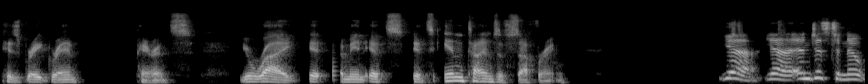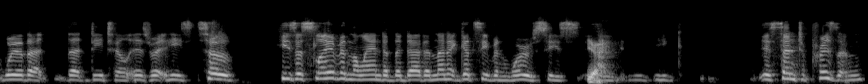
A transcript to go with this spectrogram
his great grandparents. You're right. It, I mean, it's it's in times of suffering. Yeah, yeah, and just to note where that that detail is, right? He's so he's a slave in the land of the dead, and then it gets even worse. He's Yeah. he, he is sent to prison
